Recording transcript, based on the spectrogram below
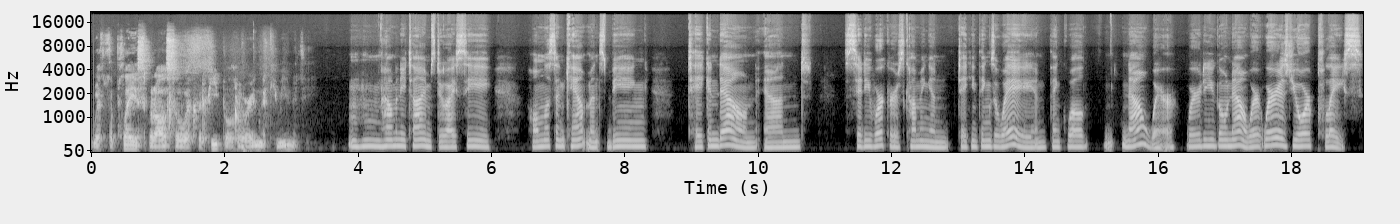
with the place, but also with the people who are in the community. Mm-hmm. How many times do I see homeless encampments being taken down and city workers coming and taking things away and think, well, now where? Where do you go now? Where where is your place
